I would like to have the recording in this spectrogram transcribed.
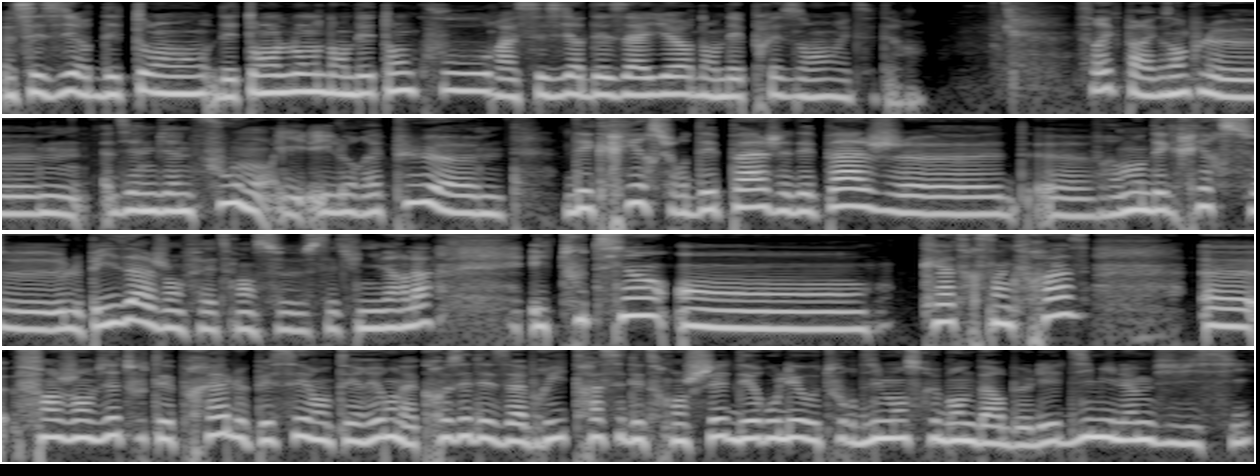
à saisir des temps, des temps longs dans des temps courts, à saisir des ailleurs dans des présents, etc. C'est vrai que par exemple, euh, Dien Bien Phu, il, aurait pu euh, décrire sur des pages et des pages, euh, euh, vraiment décrire le paysage en fait, cet univers-là. Et tout tient en 4-5 phrases. Euh, fin janvier, tout est prêt, le PC est enterré, on a creusé des abris, tracé des tranchées, déroulé autour d'immenses rubans de barbelés, 10 000 hommes vivent ici.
